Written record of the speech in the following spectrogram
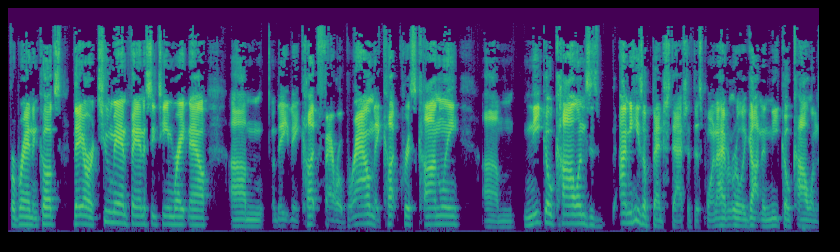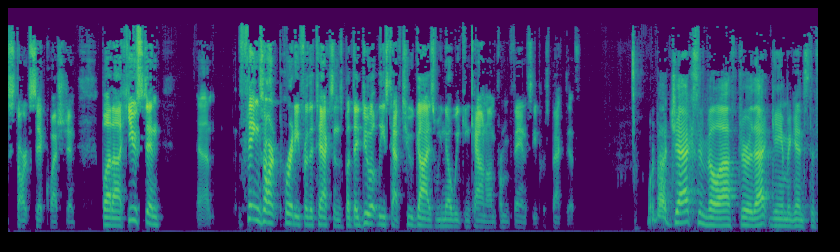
for Brandin Cooks. They are a two man fantasy team right now. Um, they they cut Pharaoh Brown, they cut Chris Conley. Um, Nico Collins is, I mean, he's a bench stash at this point. I haven't really gotten a Nico Collins start sit question, but uh, Houston. Um, things aren't pretty for the Texans, but they do at least have two guys we know we can count on from a fantasy perspective. What about Jacksonville after that game against the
